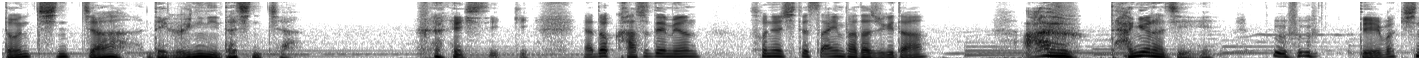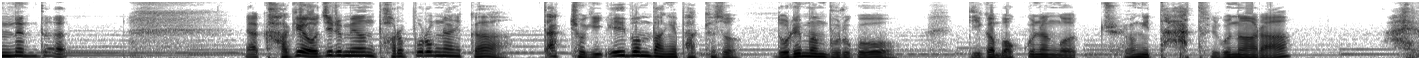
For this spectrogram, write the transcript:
넌 진짜 내 은인이다 진짜. 이 새끼. 야 너 가수 되면 소녀시대 사인 받아주기다. 아유 당연하지. 대박 신난다. 야 가게 어지르면 바로 뽀록 나니까 딱 저기 1번 방에 박혀서 노래만 부르고 네가 먹고 난 거 조용히 다 들고 나와라. 아유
